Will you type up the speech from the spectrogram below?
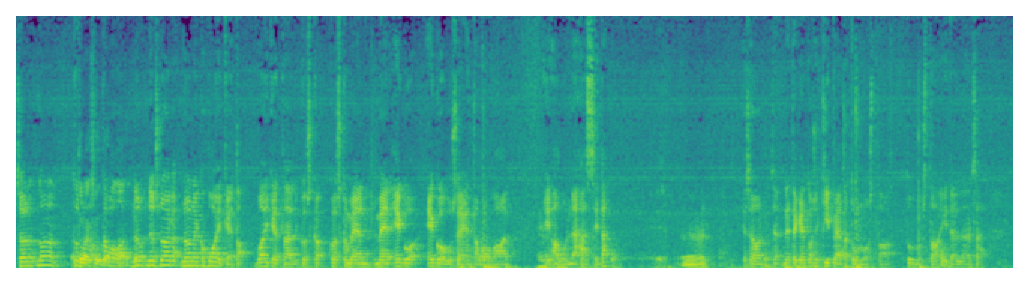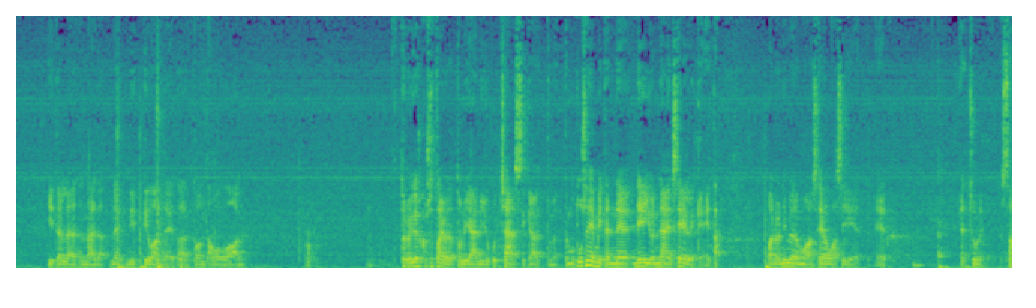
Se on, no, no, to, tavallaan, no, ne, on aika, ne on aika vaikeita, vaikeita koska, koska meidän, meidän ego, ego usein tavallaan ei halua nähdä sitä. Mm. Ja se on, ne tekee tosi kipeätä tunnustaa, tunnustaa itselleensä, itselleensä näitä, ne, niitä tilanteita, että on tavallaan Toki joskus se tajut, että on jäänyt joku chanssi käyttämättä, mutta useimmiten ne, ne ei ole näin selkeitä, vaan ne on nimenomaan sellaisia, että, että, että sun, sä,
